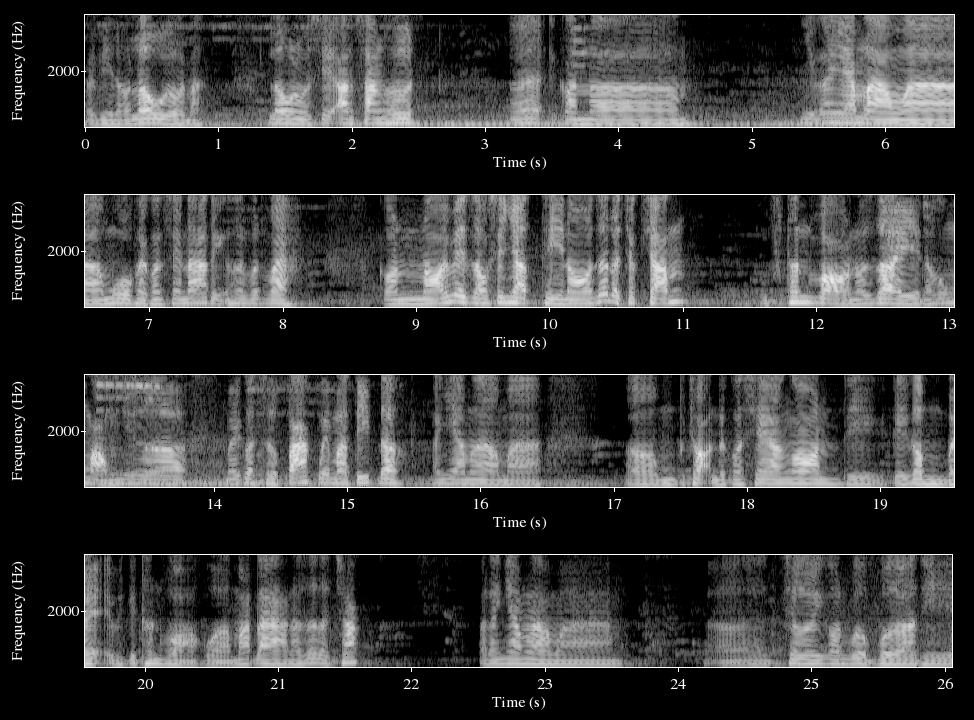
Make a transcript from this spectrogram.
Bởi vì nó lâu rồi mà lâu nó sẽ ăn xăng hơn. Đấy còn uh, những anh em nào mà mua phải con xe nát thì cũng hơi vất vả. Còn nói về dòng xe Nhật thì nó rất là chắc chắn. Thân vỏ nó dày nó không mỏng như uh, mấy con Spark với Matiz đâu. Anh em nào mà uh, chọn được con xe ngon thì cái gầm bệ với cái thân vỏ của Mazda nó rất là chắc và anh em nào mà uh, chơi con vừa vừa thì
